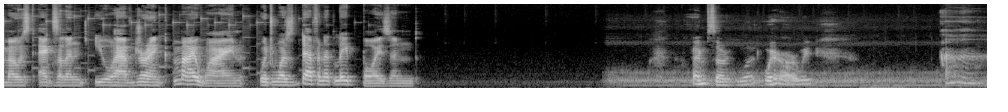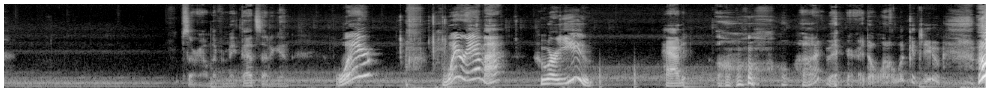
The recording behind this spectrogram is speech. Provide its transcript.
Most excellent. You have drank my wine, which was definitely poisoned. I'm sorry, what? Where are we? Sorry, I'll never make that set again. Where? Where am I? Who are you? Howdy. Oh, hi there. I don't want to look at you. Who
